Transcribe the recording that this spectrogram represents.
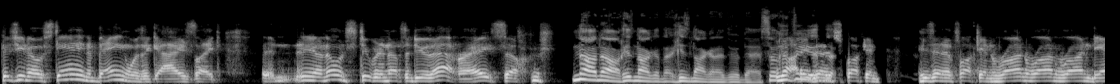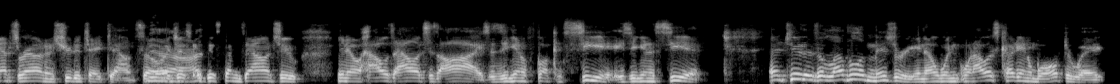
Because you know standing and banging with a guy is like you know no one's stupid enough to do that, right? So no no he's not gonna he's not gonna do that. So no, he- he's in his fucking he's in a fucking run, run, run, dance around and shoot a takedown. So Yeah, it just it just comes down to, you know, how's Alex's eyes? Is he gonna fucking see it? Is he gonna see it? And two, there's a level of misery, you know, when when I was cutting a welterweight,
